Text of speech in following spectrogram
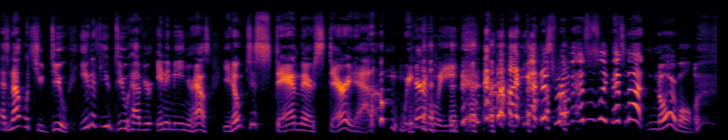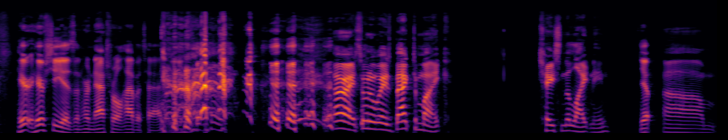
that's not what you do. Even if you do have your enemy in your house, you don't just stand there staring at them weirdly. like, I just wrote that. I was just like, that's not normal. here here she is in her natural habitat All right. So, anyways, back to Mike chasing the lightning. yep Um,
